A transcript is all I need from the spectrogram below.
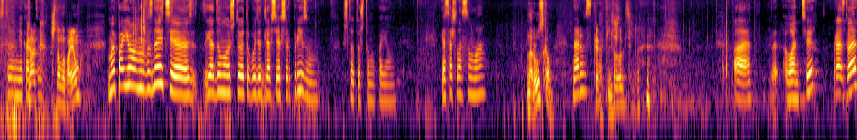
стоя мне как-то... Как? Что мы поем? Мы поем, вы знаете, я думаю, что это будет для всех сюрпризом, что то, что мы поем. Я сошла с ума На русском? на русском. Как трогательно. А, one, two. Раз, два.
